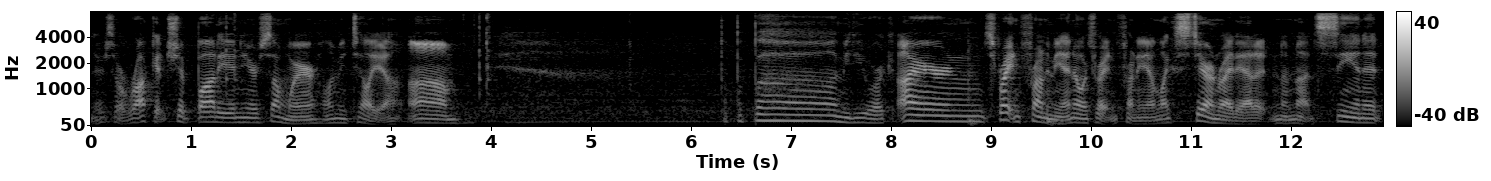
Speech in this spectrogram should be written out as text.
There's a rocket ship body in here somewhere, let me tell you. Um, ba -ba -ba, meteoric iron, it's right in front of me. I know it's right in front of me. I'm like staring right at it and I'm not seeing it.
